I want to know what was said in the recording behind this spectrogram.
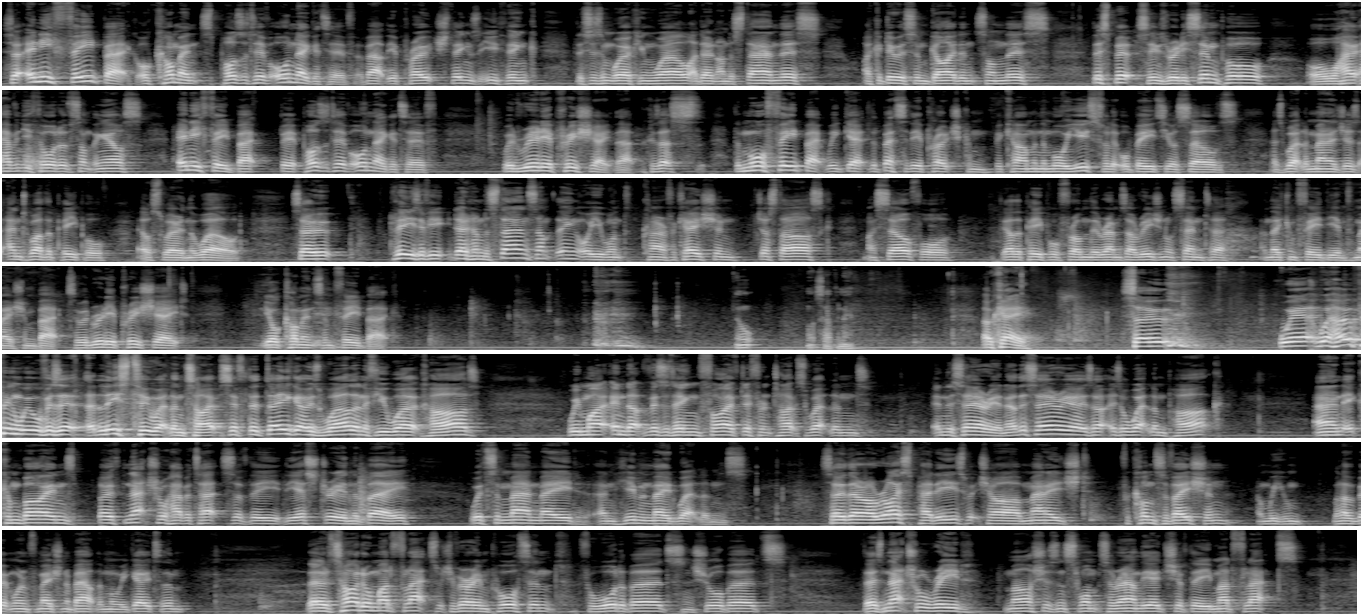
So any feedback or comments, positive or negative, about the approach, things that you think this isn't working well, I don't understand this, I could do with some guidance on this, this bit seems really simple, or haven't you thought of something else? Any feedback, be it positive or negative, we'd really appreciate that because that's the more feedback we get, the better the approach can become and the more useful it will be to yourselves as wetland managers and to other people elsewhere in the world. So please, if you don't understand something or you want clarification, just ask myself or the other people from the Ramsar Regional Centre and they can feed the information back. So we'd really appreciate your comments and feedback. oh, what's happening? Okay, so we're, we're hoping we will visit at least two wetland types. If the day goes well and if you work hard, we might end up visiting five different types of wetland in this area. Now this area is a, is a wetland park and it combines both natural habitats of the, the estuary and the bay with some man-made and human-made wetlands. So there are rice paddies which are managed for conservation and we can, we'll have a bit more information about them when we go to them. There are tidal mud flats which are very important for water birds and shorebirds. There's natural reed marshes and swamps around the edge of the mud flats.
